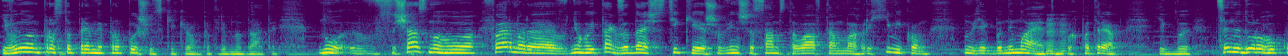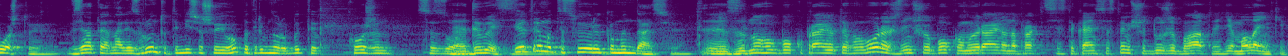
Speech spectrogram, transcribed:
І вони вам просто прямо пропишуть, скільки вам потрібно дати. Ну, в сучасного фермера в нього і так задач стільки, щоб він ще сам ставав там агрохіміком. Ну, якби немає Мгм. таких потреб. Якби це недорого коштує. Взяти аналіз ґрунту, тим більше, що його потрібно робити кожен сезон. Е, Дивись, І отримати свою рекомендацію. Е, З одного боку, правильно ти говориш, з іншого боку, ми реально на практиці стикаємося з тим, що дуже багато є маленьких,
